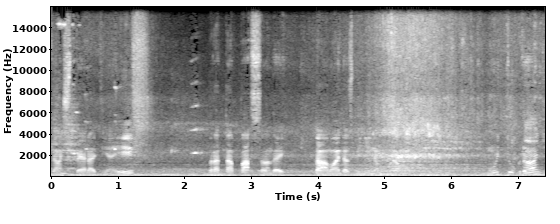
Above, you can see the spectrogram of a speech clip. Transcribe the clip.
dá uma esperadinha aí para tá passando aí. O tamanho das meninas, realmente muito grande.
